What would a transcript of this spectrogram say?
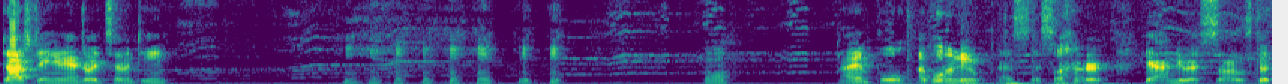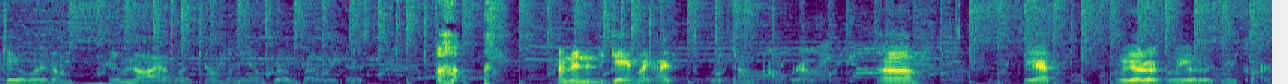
Gosh dang it, Android 17. well, I didn't pull. I pulled a new SSR. yeah, a new SSR. Let's go take a look at them. Even though I have like no money, I'm broke. By the way, guys. Uh, I'm in, in the game. Like I, like I'm, I'm broke. Um. So yeah, let me go to let me go to his new card.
